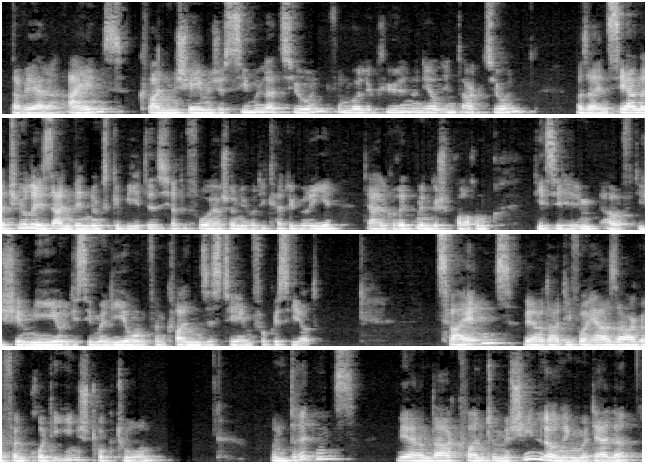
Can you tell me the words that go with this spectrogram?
Da wäre eins quantenchemische Simulation von Molekülen und ihren Interaktionen, was ein sehr natürliches Anwendungsgebiet ist. Ich hatte vorher schon über die Kategorie der Algorithmen gesprochen, die sich auf die Chemie und die Simulierung von Quantensystemen fokussiert. Zweitens wäre da die Vorhersage von Proteinstrukturen. Und drittens wären da Quantum Machine Learning Modelle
